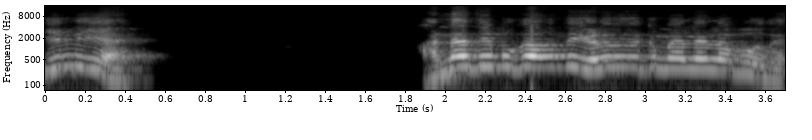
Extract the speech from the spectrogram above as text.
இல்லையே அதிமுக வந்து எழுபதுக்கு மேல இல்ல போகுது.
